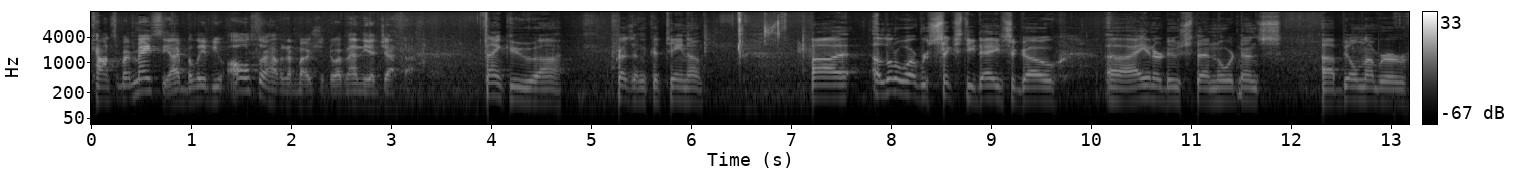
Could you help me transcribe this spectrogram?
Councilman Macey, I believe you also have a motion to amend the agenda. Thank you, uh, President Catena. Uh, A little over 60 days ago, uh, I introduced an ordinance, uh, Bill number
